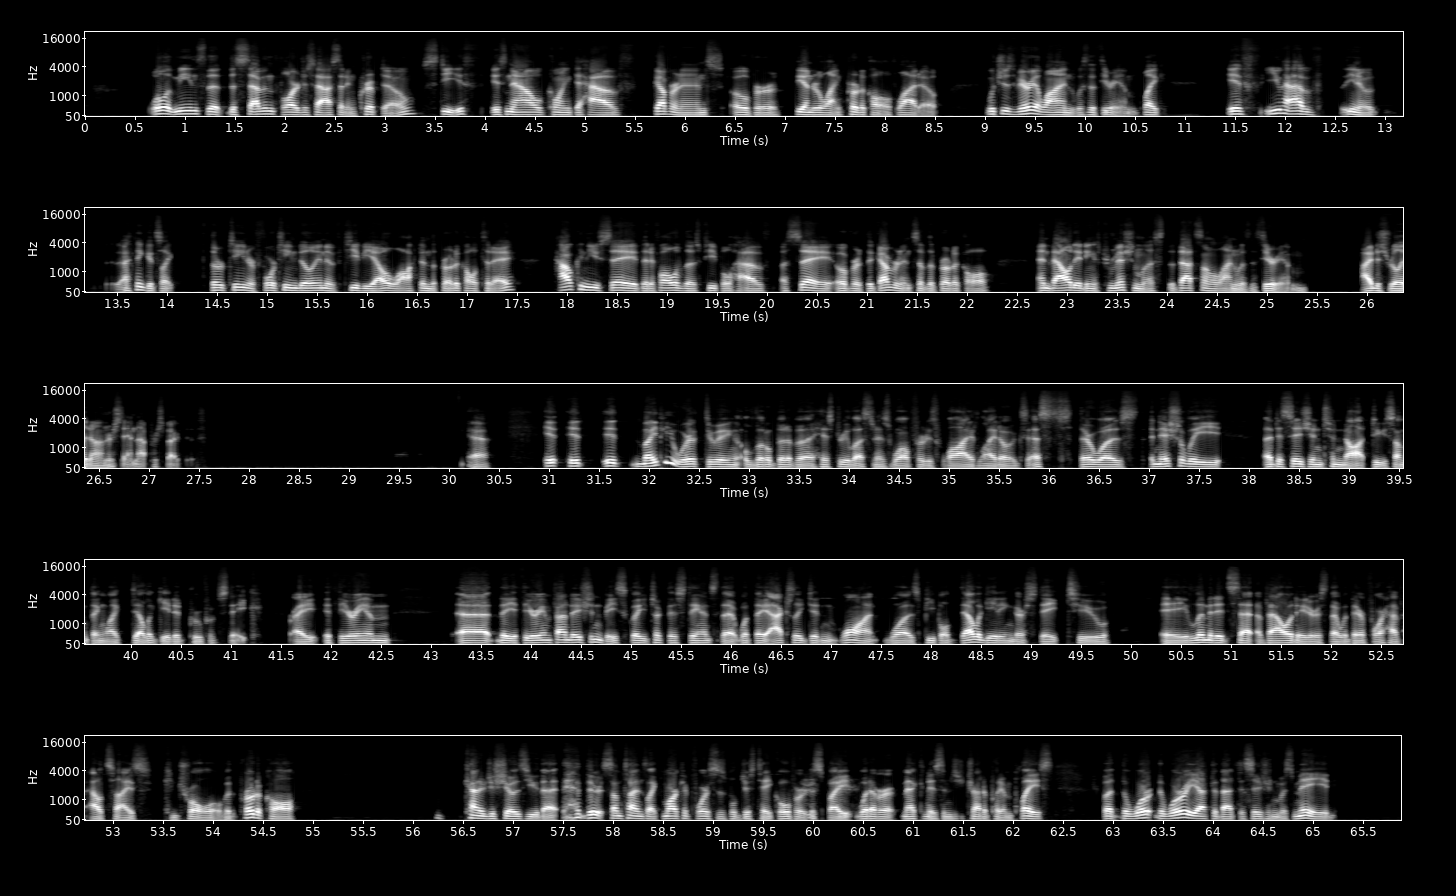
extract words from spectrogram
Well, it means that the seventh largest asset in crypto, stETH, is now going to have governance over the underlying protocol of Lido, which is very aligned with Ethereum. Like, if you have, you know, I think it's like 13 or 14 billion of TVL locked in the protocol today, how can you say that if all of those people have a say over the governance of the protocol and validating is permissionless, that that's not aligned with Ethereum? I just really don't understand that perspective. Yeah. It, it it might be worth doing a little bit of a history lesson as well for just why Lido exists. There was initially a decision to not do something like delegated proof of stake, right? Ethereum uh, the Ethereum Foundation basically took this stance that what they actually didn't want was people delegating their stake to a limited set of validators that would therefore have outsized control over the protocol. Kind of just shows you that there sometimes like market forces will just take over despite whatever mechanisms you try to put in place. But the wor- the worry after that decision was made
